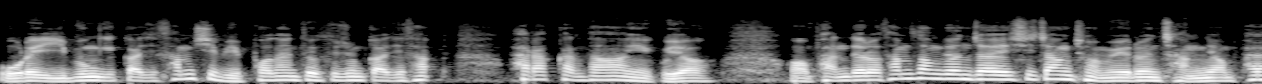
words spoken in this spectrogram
올해 2분기까지 32% 수준까지 사- 하락한 상황이고요. 어, 반대로 삼성전자의 시장 점유율은 작년 8%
